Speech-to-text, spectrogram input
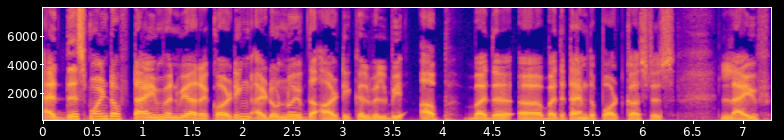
at this point of time when we are recording, I don't know if the article will be up by the uh, by the time the podcast is live.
